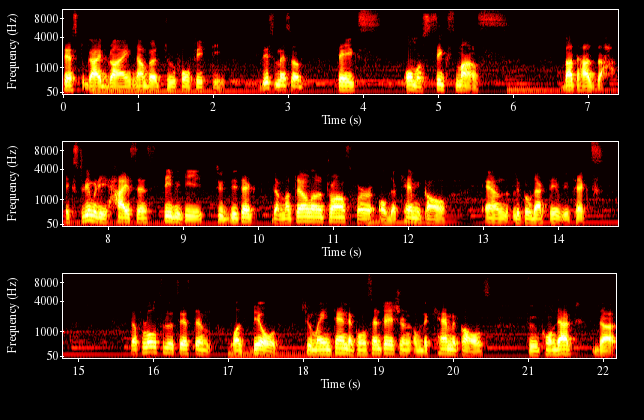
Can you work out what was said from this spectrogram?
Test Guideline number 2450. This method takes almost six months, but has extremely high sensitivity to detect the maternal transfer of the chemical and reproductive effects. The flow-through system was built to maintain the concentration of the chemicals to conduct the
